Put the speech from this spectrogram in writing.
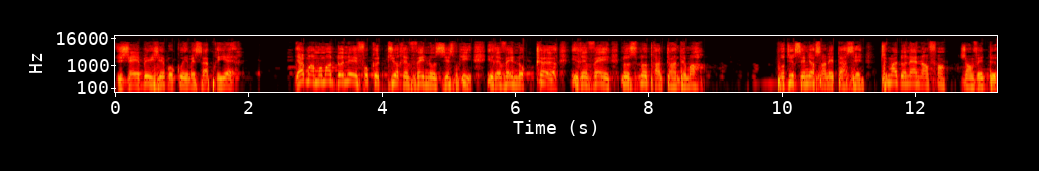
J'ai aimé, j'ai beaucoup aimé sa prière. Il y a un moment donné, il faut que Dieu réveille nos esprits, il réveille nos cœurs, il réveille nos, notre entendement pour dire Seigneur, c'en est assez. Tu m'as donné un enfant, j'en veux deux.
